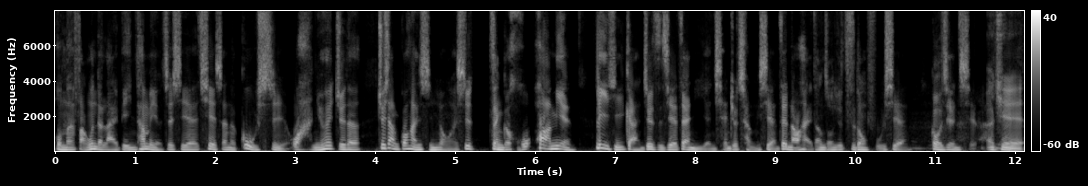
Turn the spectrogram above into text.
我们访问的来宾，他们有这些切身的故事，哇，你会觉得就像光涵形容的，是整个画画面立体感就直接在你眼前就呈现，在脑海当中就自动浮现构建起来。而且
